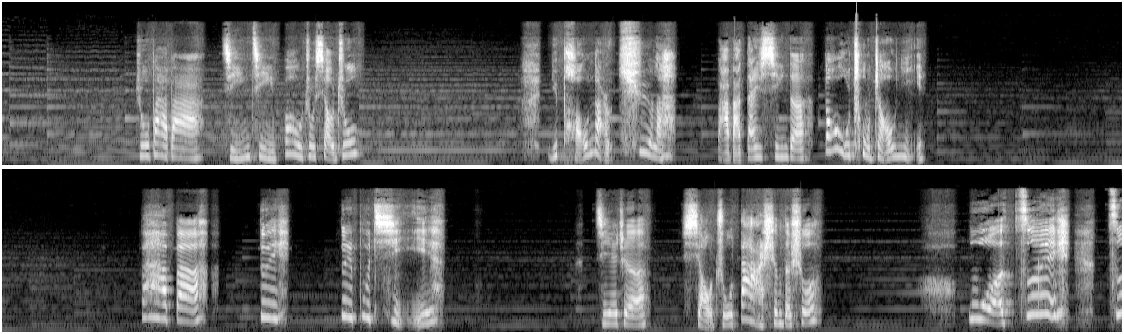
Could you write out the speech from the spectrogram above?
猪爸爸紧紧抱住小猪：“你跑哪儿去了？爸爸担心的到处找你。”爸爸，对，对不起。接着，小猪大声地说：“我最最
